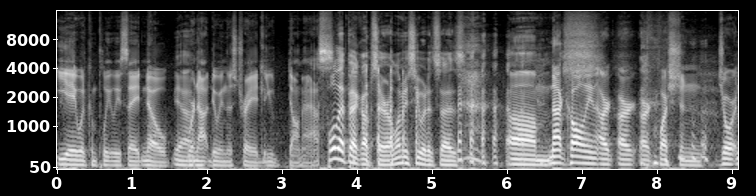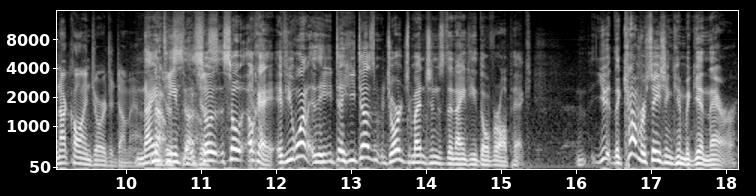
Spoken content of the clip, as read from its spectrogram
EA would completely say no. Yeah. We're not doing this trade. You dumbass. Pull that back up, Sarah. Let me see what it says. Um, not calling our, our, our question George. Not calling George a dumbass. Nineteenth. No. so so okay. If you want, he, he does. George mentions the nineteenth overall pick. You, the conversation can begin there.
